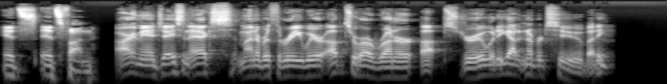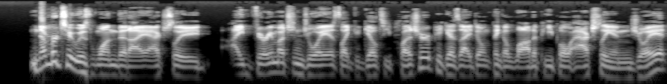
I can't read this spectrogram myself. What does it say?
It's it's fun. All right, man. Jason X, my number three. We're up to our runner ups. Drew, what do you got at number two, buddy? Number two is one that I actually I very much enjoy as like a guilty pleasure because I don't think a lot of people actually enjoy it.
